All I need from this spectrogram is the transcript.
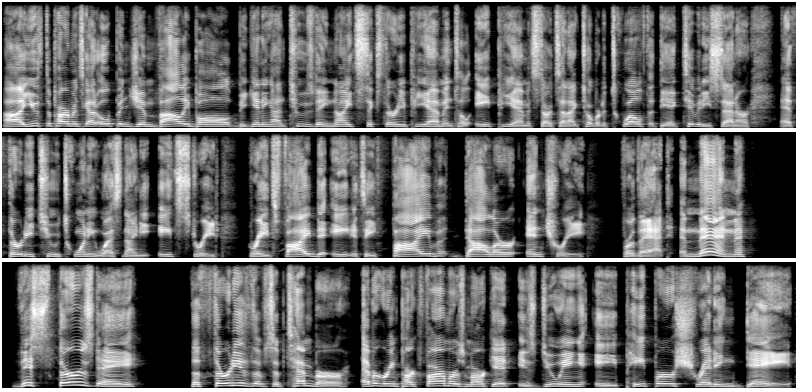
Uh, youth department's got open gym volleyball beginning on Tuesday night, 6:30 p.m. until 8 p.m. It starts on October the 12th at the Activity Center at 3220 West 98th Street. Grades five to eight. It's a five dollar entry for that, and then this Thursday. The 30th of September, Evergreen Park Farmers Market is doing a paper shredding day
